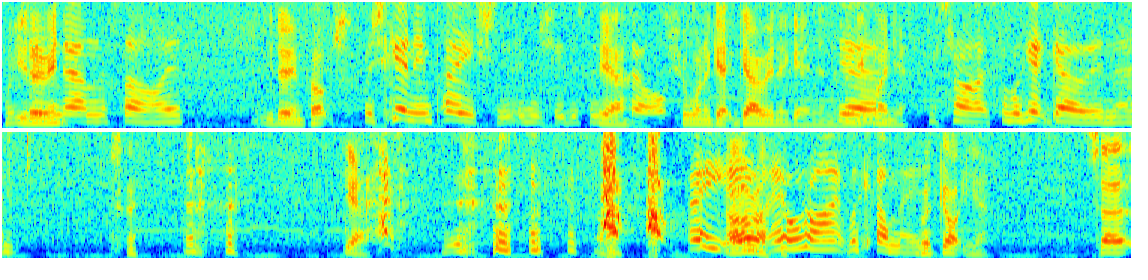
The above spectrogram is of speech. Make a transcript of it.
What are you doing? down the side. What you doing, Pops? But she's getting impatient, isn't she? Because we've yeah, stopped. she'll want to get going again in a yeah, minute, won't you? that's right. So we'll get going then. Yeah, Hey, All right. all right, we're coming. we've got you. So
